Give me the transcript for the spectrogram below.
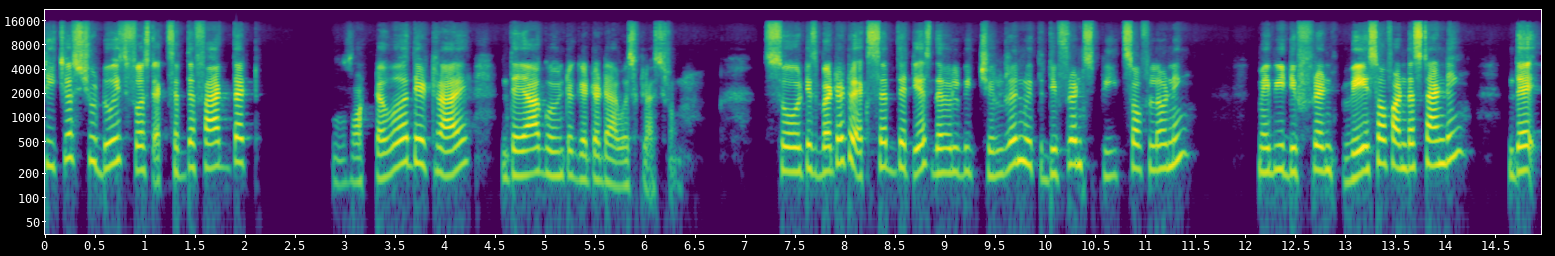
teachers should do is first accept the fact that whatever they try they are going to get a diverse classroom so it is better to accept that yes there will be children with different speeds of learning maybe different ways of understanding. They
